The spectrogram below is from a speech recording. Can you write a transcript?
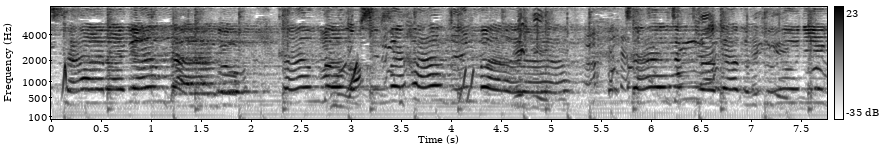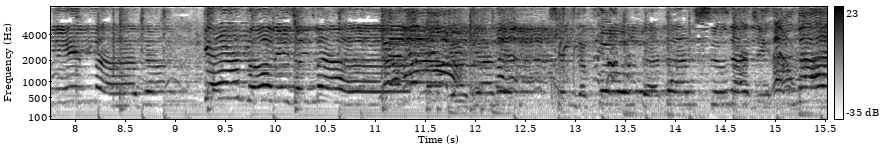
사랑한다고 감동심만 하지마. 잘 잡혀가던 분위기마저 깨버리잖아 여자는 생각보다 단순하지 않아.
